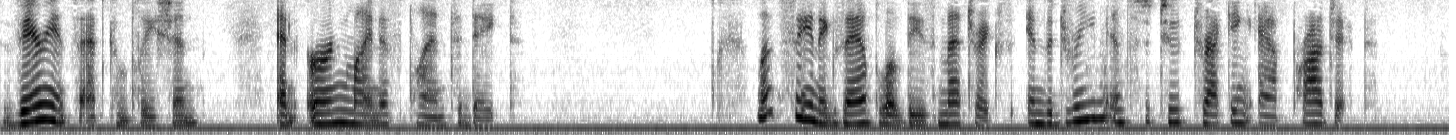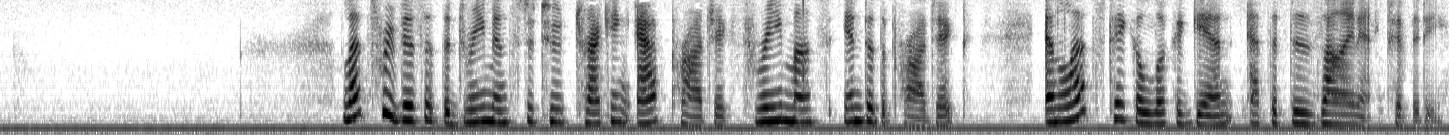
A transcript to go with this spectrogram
variance at completion, and earn minus plan to date. Let's see an example of these metrics in the DREAM Institute Tracking App project. Let's revisit the DREAM Institute Tracking App project three months into the project and let's take a look again at the design activity.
